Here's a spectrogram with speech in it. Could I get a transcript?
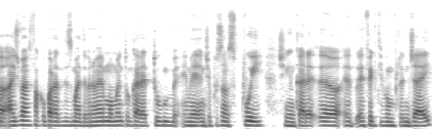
Uh, Aici vreau să fac o paranteză mai devreme, în momentul în care tu mi-ai început să-mi spui și în care uh, efectiv îmi plângeai,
